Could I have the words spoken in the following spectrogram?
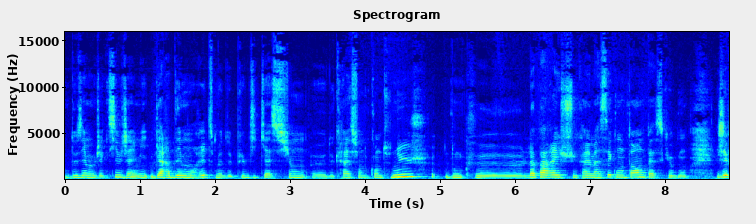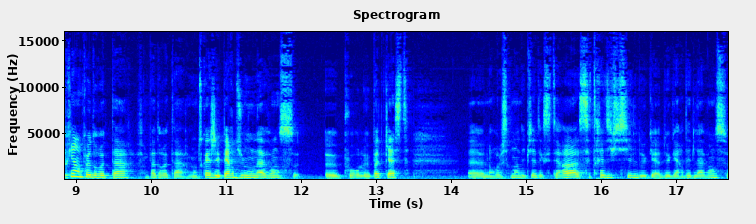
deuxième objectif, j'avais mis garder mon rythme de publication, euh, de création de contenu. Donc euh, là, pareil, je suis quand même assez contente parce que bon, j'ai pris un peu de retard, enfin pas de retard, mais en tout cas, j'ai perdu mon avance euh, pour le podcast, l'enregistrement d'épisodes, etc. C'est très difficile de, de garder de l'avance,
